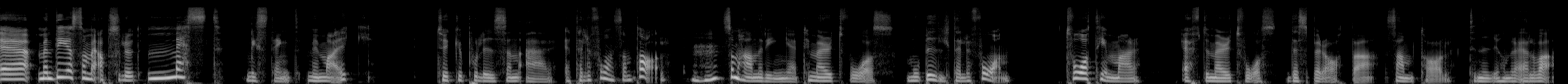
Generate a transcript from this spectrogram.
Eh, men det som är absolut mest misstänkt med Mike tycker polisen är ett telefonsamtal som han ringer till Mary 2s mobiltelefon två timmar efter Mary 2s desperata samtal till 911.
